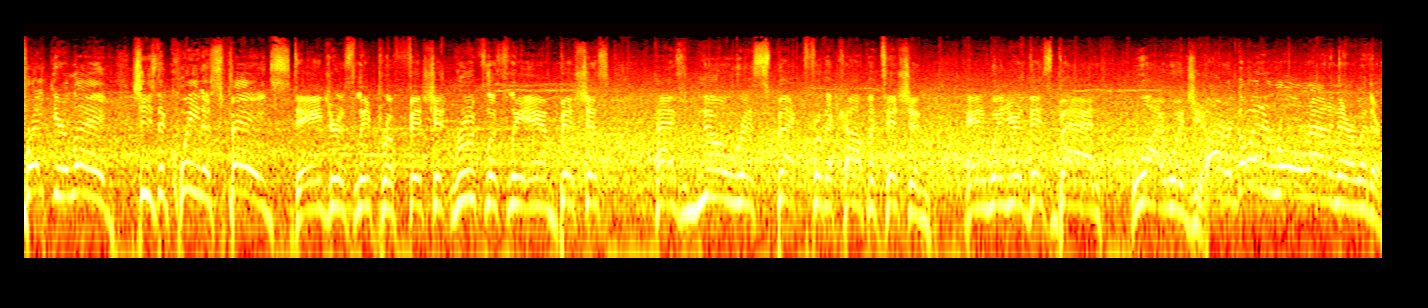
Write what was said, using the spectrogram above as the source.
break your leg. She's the queen of spades. Dangerously proficient, ruthlessly ambitious, has no respect for the competition. And when you're this bad, why would you? All right, go ahead and roll around in there with her.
